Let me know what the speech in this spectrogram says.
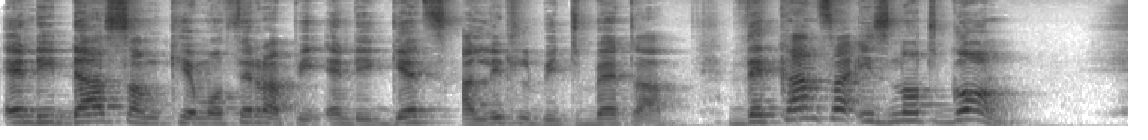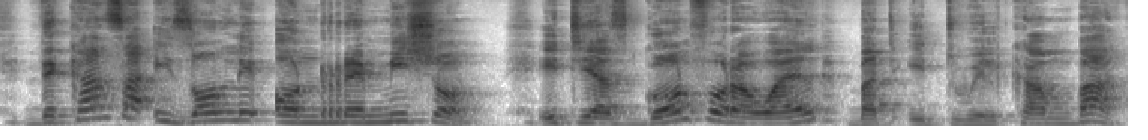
and he does some chemotherapy and he gets a little bit better, the cancer is not gone. The cancer is only on remission. It has gone for a while, but it will come back.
